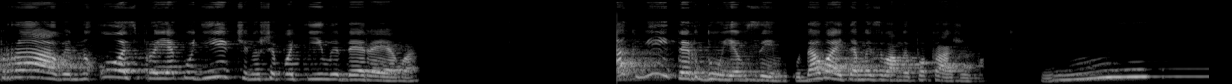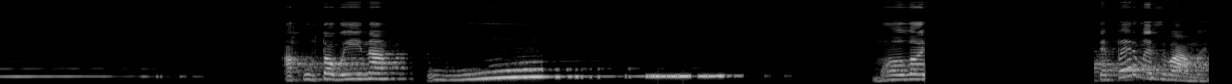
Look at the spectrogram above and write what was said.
Правильно, ось про яку дівчину шепотіли дерева. Вітер дує взимку, давайте ми з вами покажемо. А хуртовина. Молодці. А Тепер ми з вами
